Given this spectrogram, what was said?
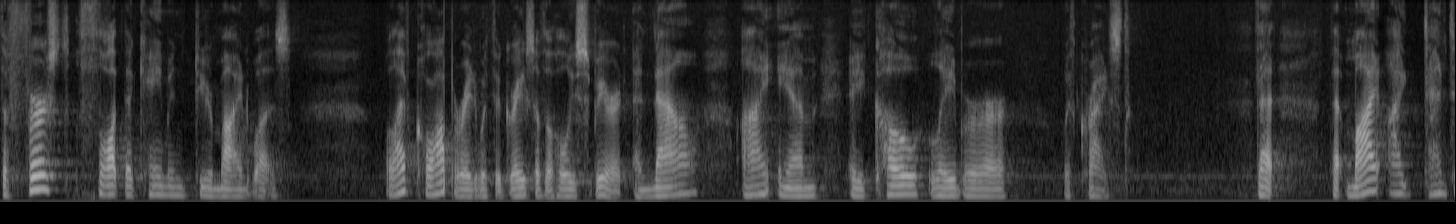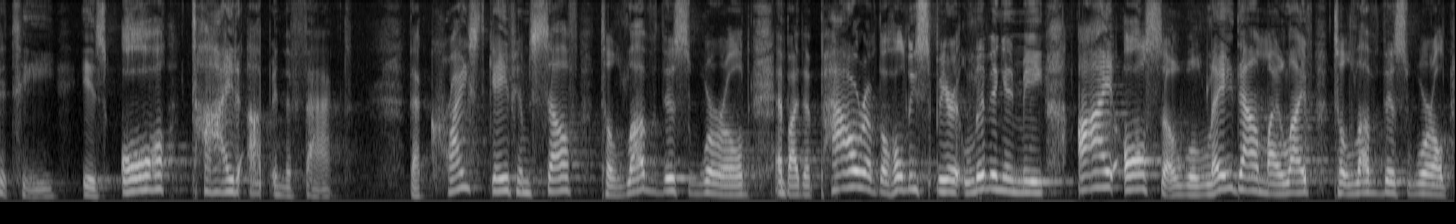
the first thought that came into your mind was, Well, I've cooperated with the grace of the Holy Spirit, and now I am a co laborer with Christ. That, that my identity is all tied up in the fact that Christ gave himself to love this world, and by the power of the Holy Spirit living in me, I also will lay down my life to love this world.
